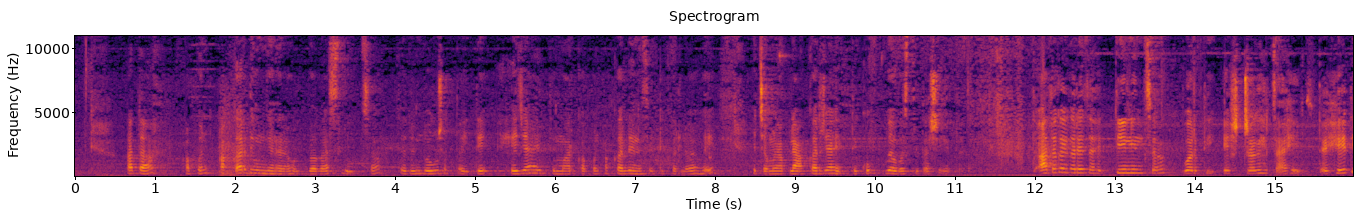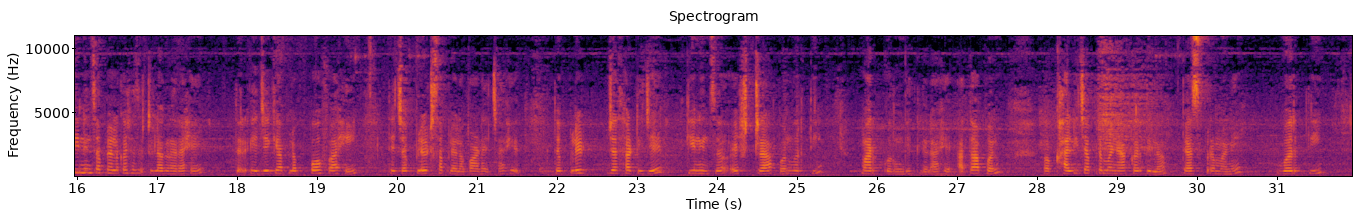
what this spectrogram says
आता आपण आकार देऊन घेणार आहोत. बघा स्लीवचा तर तुम्ही बघू शकता इथे हे जे आहेत ते मार्क आपण आकार देण्यासाठी करलं आहे. याच्यामुळे आपले आकार जे आहेत ते खूप व्यवस्थित असे येतात. आता काय करायचं आहे? तीन इंच वरती एक्स्ट्रा घ्यायचं आहे. तर हे तीन इंच आपल्याला कशासाठी लागणार आहे? तर हे जे की आपला पफ आहे त्याच्या प्लेट्स आपल्याला पाडायच्या आहेत. तर प्लेट ज्यासाठी जे तीन इंच एक्स्ट्रा आपण वरती मार्क करून घेतलेला आहे. आता आपण खाली ज्याप्रमाणे आकार दिला. त्याचप्रमाणे वरती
